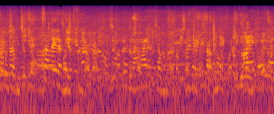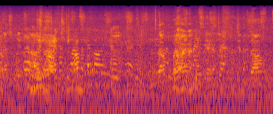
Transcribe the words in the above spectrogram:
Xong rồi chồng chị sang đây làm việc. Cùng là hai vợ chồng thì bên này cái giỏi này của chị con. Tốt Tức là này chị con nó tốt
